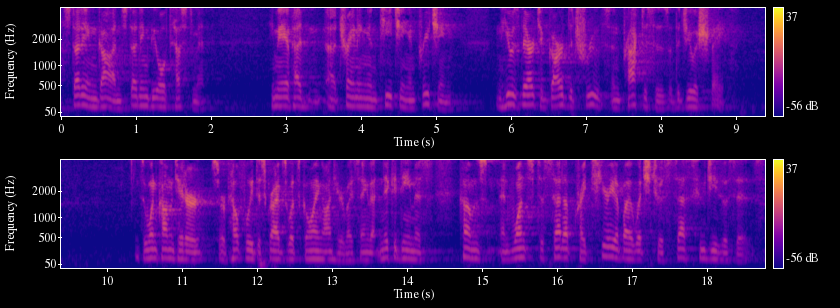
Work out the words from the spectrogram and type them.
studying God and studying the Old Testament. He may have had uh, training in teaching and preaching, and he was there to guard the truths and practices of the Jewish faith. And so, one commentator sort of helpfully describes what's going on here by saying that Nicodemus comes and wants to set up criteria by which to assess who Jesus is,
